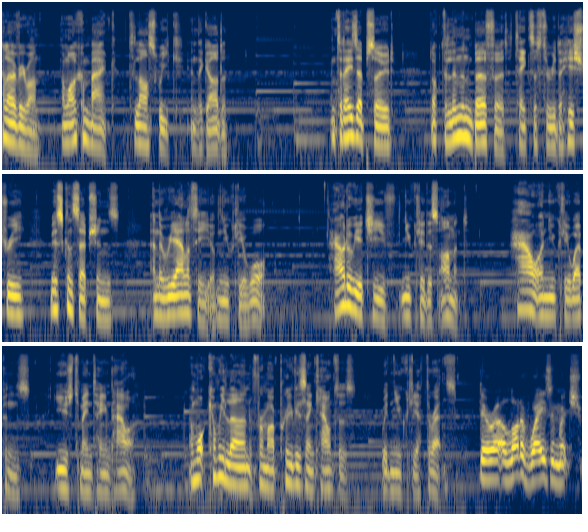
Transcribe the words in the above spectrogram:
Hello, everyone, and welcome back to Last Week in the Garden. In today's episode, Dr. Lyndon Burford takes us through the history, misconceptions, and the reality of nuclear war. How do we achieve nuclear disarmament? How are nuclear weapons used to maintain power? And what can we learn from our previous encounters with nuclear threats? There are a lot of ways in which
